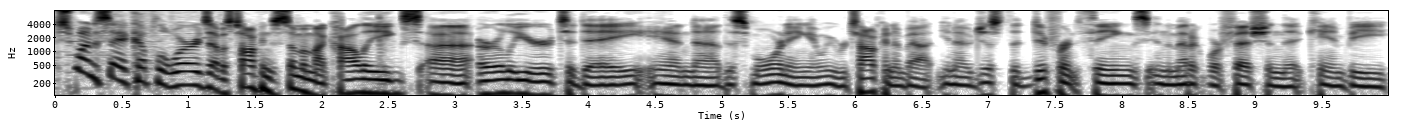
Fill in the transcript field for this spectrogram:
just wanted to say a couple of words. I was talking to some of my colleagues uh, earlier today and uh, this morning, and we were talking about, you know, just the different things in the medical profession that can be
